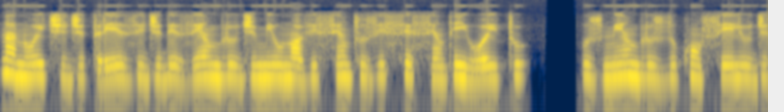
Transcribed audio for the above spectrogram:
Na noite de 13 de dezembro de 1968, os membros do Conselho de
